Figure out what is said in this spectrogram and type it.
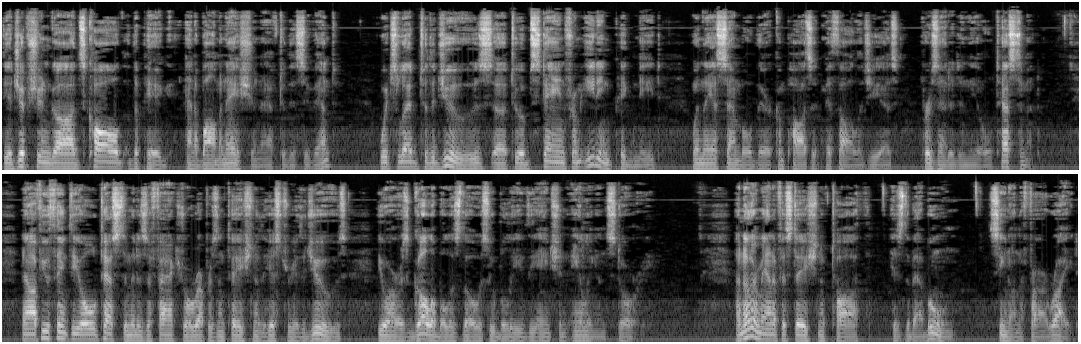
The Egyptian gods called the pig an abomination after this event, which led to the Jews uh, to abstain from eating pig meat when they assembled their composite mythology as presented in the Old Testament. Now, if you think the Old Testament is a factual representation of the history of the Jews, you are as gullible as those who believe the ancient alien story. Another manifestation of Thoth is the baboon, seen on the far right,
